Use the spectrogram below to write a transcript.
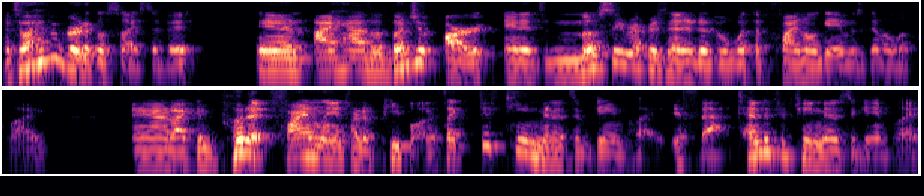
And so I have a vertical slice of it and I have a bunch of art, and it's mostly representative of what the final game is going to look like. And I can put it finally in front of people, and it's like 15 minutes of gameplay, if that, 10 to 15 minutes of gameplay.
